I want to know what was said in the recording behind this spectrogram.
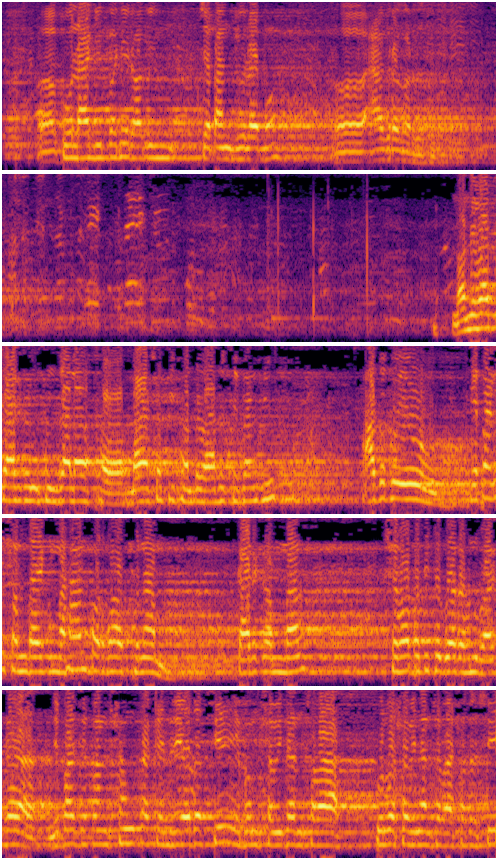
को लागि पनि रबिन चेपाङज्यूलाई म आग्रह गर्दछु। धन्यवाद कार्यक्रम सञ्चालक महासचिव सन्तबहादुर चेपाङज्यू आजको यो चेपाङ समुदायको महान पर्व छुनाम कार्यक्रममा सभापतित्व गरिरहनुभएका नेपाल चेपाङ सङ्घका केन्द्रीय अध्यक्ष एवं संविधान सभा पूर्व संविधान सभा सदस्य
